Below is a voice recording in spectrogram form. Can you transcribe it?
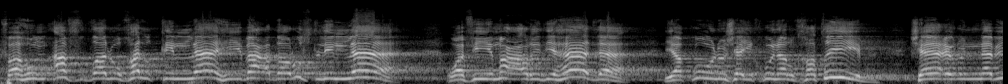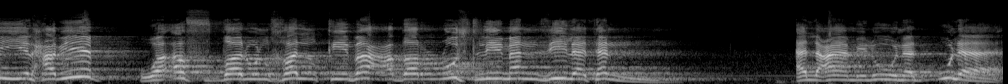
فهم أفضل خلق الله بعد رسل الله. وفي معرض هذا يقول شيخنا الخطيب شاعر النبي الحبيب وأفضل الخلق بعد الرسل منزلة. العاملون الأولى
